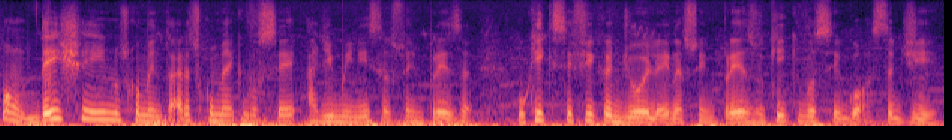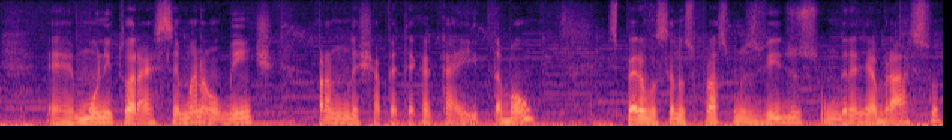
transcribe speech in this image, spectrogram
Bom, deixa aí nos comentários como é que você administra a sua empresa. O que, que você fica de olho aí na sua empresa, o que, que você gosta de é, monitorar semanalmente para não deixar a peteca cair, tá bom? Espero você nos próximos vídeos. Um grande abraço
